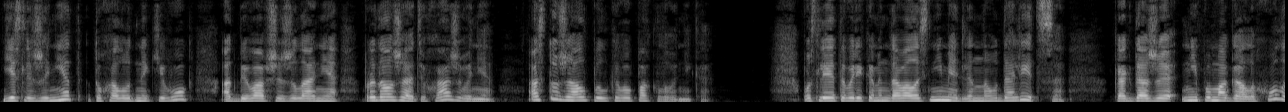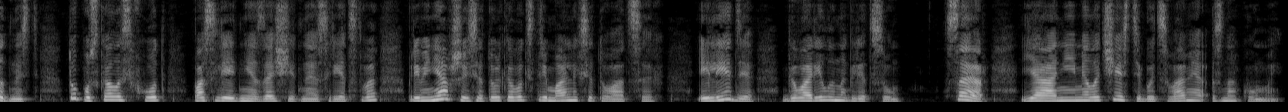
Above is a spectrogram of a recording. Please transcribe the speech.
Если же нет, то холодный кивок, отбивавший желание продолжать ухаживание, остужал пылкого поклонника. После этого рекомендовалось немедленно удалиться. Когда же не помогала холодность, то пускалось в ход последнее защитное средство, применявшееся только в экстремальных ситуациях, и леди говорила наглецу, «Сэр, я не имела чести быть с вами знакомой».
